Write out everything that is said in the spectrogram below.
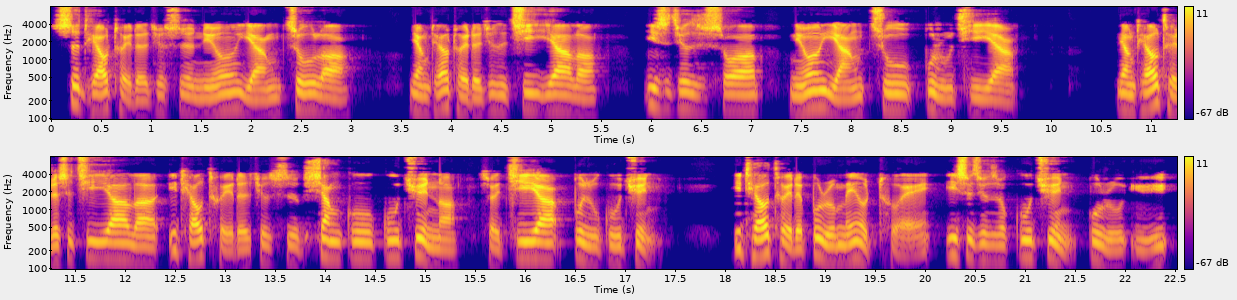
四条腿的就是牛羊猪咯，两条腿的就是鸡鸭咯。意思就是说，牛羊猪不如鸡鸭，两条腿的是鸡鸭了，一条腿的就是香菇菇菌了，所以鸡鸭不如菇菌。一条腿的不如没有腿，意思就是说孤菌不如鱼，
